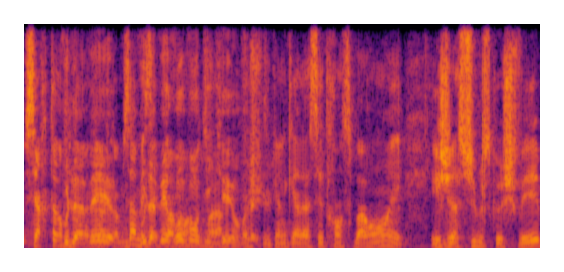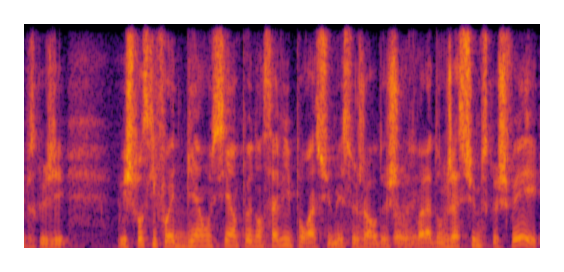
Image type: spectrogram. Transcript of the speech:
Certains vous l'avez, vous l'avez revendiqué moi. en moi, je suis quelqu'un d'assez transparent et, et j'assume ce que je fais parce que mais je pense qu'il faut être bien aussi un peu dans sa vie pour assumer ce genre de choses. Voilà, donc j'assume ce que je fais.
